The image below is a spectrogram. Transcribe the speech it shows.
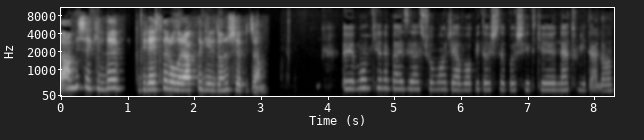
ben bir şekilde bireysel olarak da geri dönüş yapacağım. ممکنه بعضی از شما جوابی داشته باشید که نتونید الان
